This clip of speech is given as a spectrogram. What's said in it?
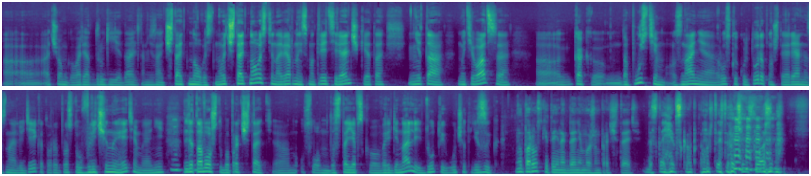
о, о чем говорят другие, да, или там, не знаю, читать новости. Но вот читать новости, наверное, и смотреть сериальчики — это не та мотивация, а, как, допустим, знание русской культуры, потому что я реально знаю людей, которые просто увлечены этим, и они uh-huh. для того, чтобы прочитать, а, ну, условно, Достоевского в оригинале, идут и учат язык. Ну, по-русски-то иногда не можем прочитать Достоевского, потому что это очень сложно.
